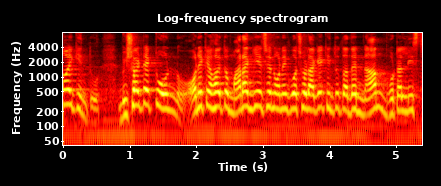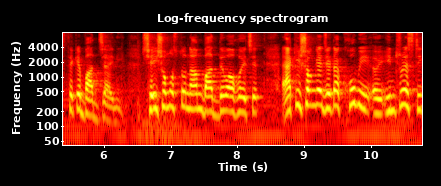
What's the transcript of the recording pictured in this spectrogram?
নয় কিন্তু। বিষয়টা একটু অন্য। অনেকে হয়তো মারা গিয়েছেন অনেক বছর আগে কিন্তু তাদের নাম ভোটার লিস্ট থেকে বাদ যায়নি। সেই সমস্ত নাম বাদ দেওয়া হয়েছে। একই সঙ্গে যেটা খুব ইন্টারেস্টিং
